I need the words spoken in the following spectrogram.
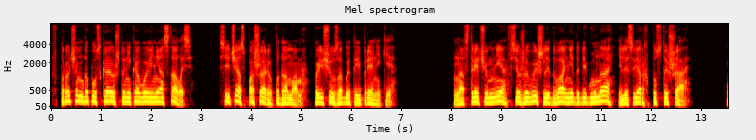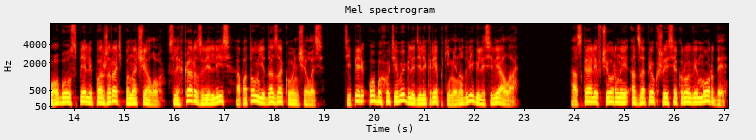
Впрочем, допускаю, что никого и не осталось. Сейчас пошарю по домам, поищу забытые пряники». Навстречу мне все же вышли два недобегуна или сверхпустыша. Оба успели пожрать поначалу, слегка развелись, а потом еда закончилась. Теперь оба хоть и выглядели крепкими, но двигались вяло. Оскалив черные от запекшейся крови морды,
